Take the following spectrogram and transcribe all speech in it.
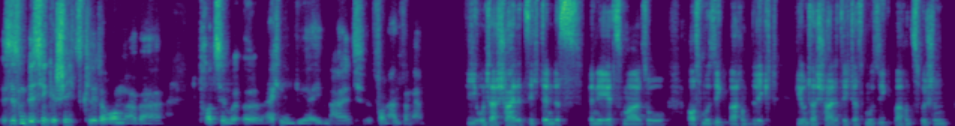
es ist ein bisschen Geschichtsklitterung, aber trotzdem äh, rechnen wir eben halt von Anfang an. Wie unterscheidet sich denn das, wenn ihr jetzt mal so aus Musikmachen blickt, wie unterscheidet sich das Musikmachen zwischen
